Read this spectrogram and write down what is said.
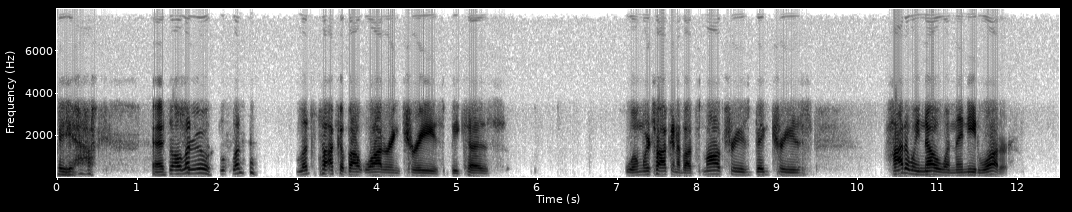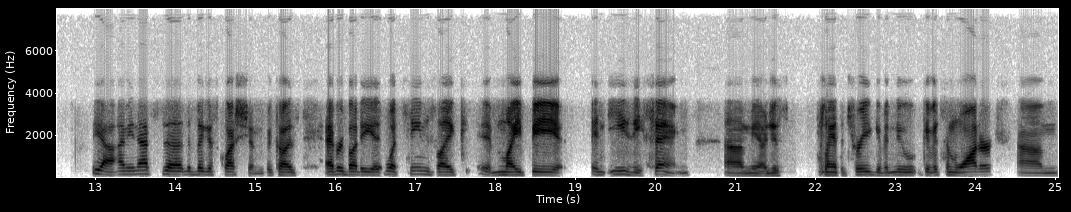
Yeah, that's so true. Let's, let's, let's talk about watering trees because when we're talking about small trees, big trees, how do we know when they need water? Yeah, I mean that's the the biggest question because everybody, what seems like it might be an easy thing, um, you know, just plant the tree, give it new, give it some water. Um,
